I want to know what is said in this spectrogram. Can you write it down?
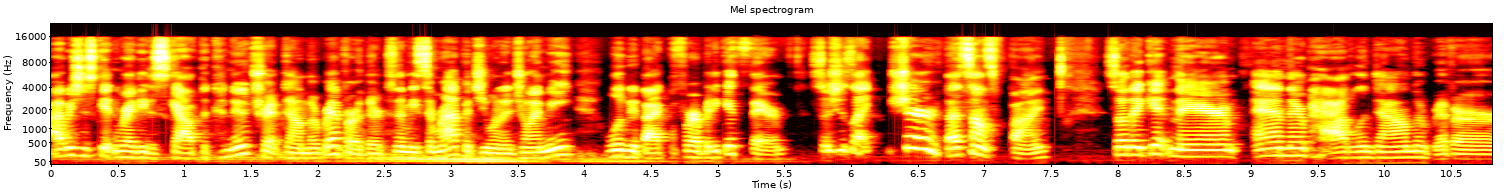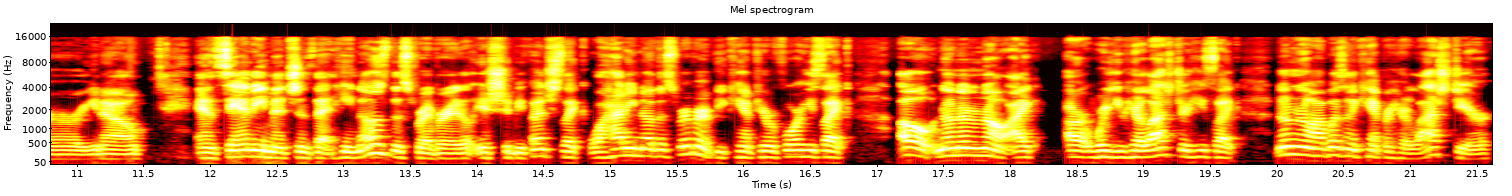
I was just getting ready to scout the canoe trip down the river. There's gonna be some rapids. You want to join me? We'll be back before everybody gets there." So she's like, "Sure, that sounds fine." So they get in there and they're paddling down the river, you know. And Sandy mentions that he knows this river. It, it should be fun. She's like, "Well, how do you know this river if you camped here before?" He's like, "Oh, no, no, no, no. I or were you here last year? He's like, no, no, no, I wasn't a camper here last year.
